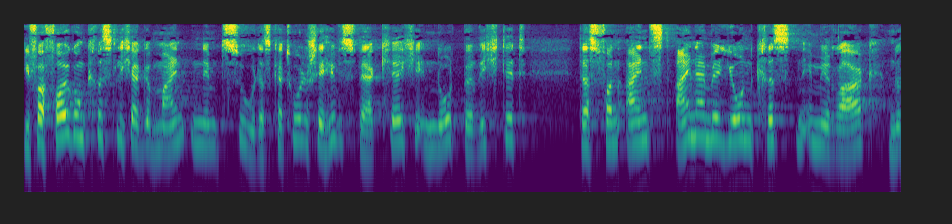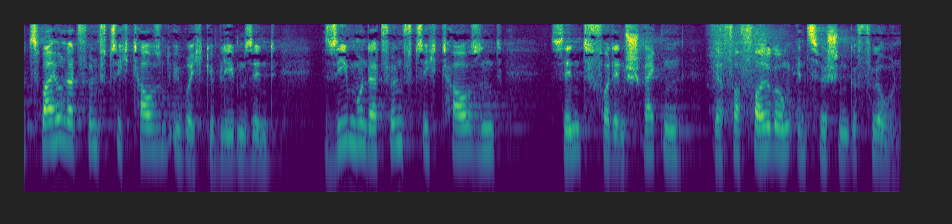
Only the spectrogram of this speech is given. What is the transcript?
Die Verfolgung christlicher Gemeinden nimmt zu. Das katholische Hilfswerk Kirche in Not berichtet, dass von einst einer Million Christen im Irak nur 250.000 übrig geblieben sind. 750.000 sind vor den Schrecken der Verfolgung inzwischen geflohen.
